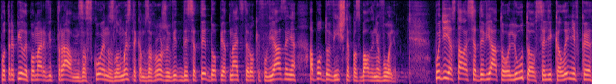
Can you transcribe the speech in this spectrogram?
Потерпілий помер від травм. За скоєно зловмисникам загрожує від 10 до 15 років ув'язнення або довічне позбавлення волі. Подія сталася 9 лютого в селі Калинівки,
